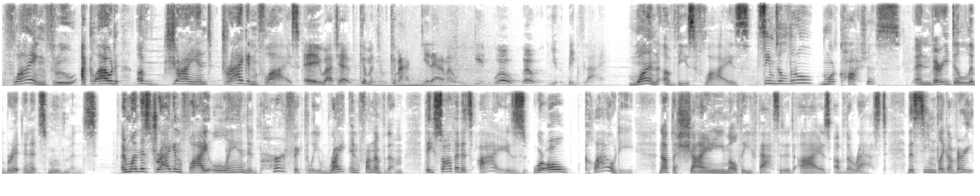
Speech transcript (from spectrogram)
flying through a cloud of giant dragonflies. Hey, watch out! Come on, through. Come on, get out of my way. Get, whoa, whoa! You're a big fly. One of these flies seemed a little more cautious and very deliberate in its movements. And when this dragonfly landed perfectly right in front of them, they saw that its eyes were all cloudy, not the shiny, multifaceted eyes of the rest. This seemed like a very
